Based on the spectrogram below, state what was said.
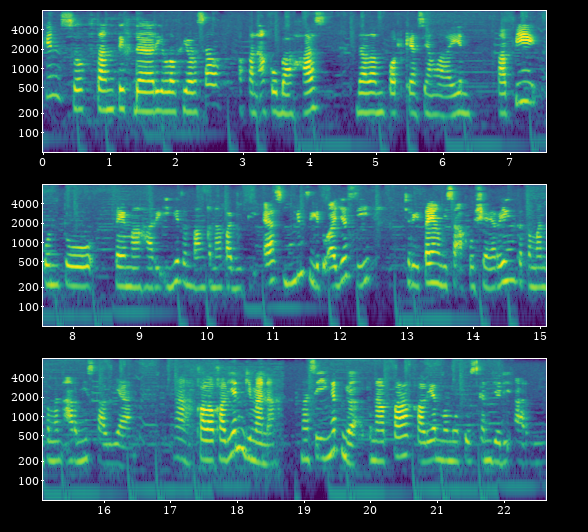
Mungkin substantif dari Love Yourself akan aku bahas dalam podcast yang lain. Tapi untuk tema hari ini tentang kenapa BTS, mungkin segitu aja sih cerita yang bisa aku sharing ke teman-teman ARMY sekalian. Nah, kalau kalian gimana? Masih inget nggak kenapa kalian memutuskan jadi ARMY?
